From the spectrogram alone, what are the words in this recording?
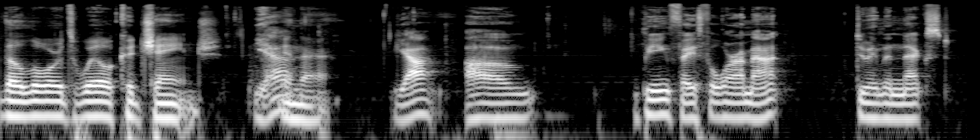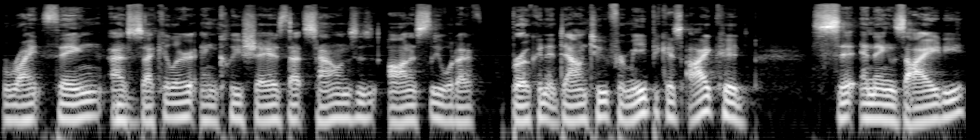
the lord's will could change Yeah. in that yeah. Um, being faithful where I'm at, doing the next right thing, as secular and cliche as that sounds, is honestly what I've broken it down to for me because I could sit in anxiety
